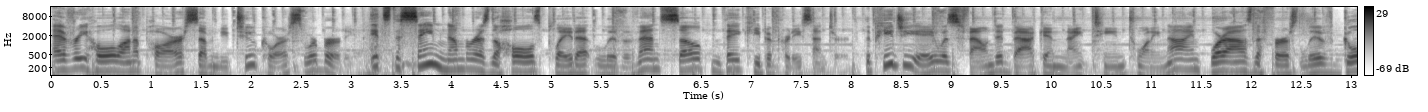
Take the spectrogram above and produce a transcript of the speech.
every hole on a par 72 course were birdie. It's the same number as the holes played at LIV events, so they keep it pretty centered. The PGA was founded back in 1929, whereas the first LIV Golf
